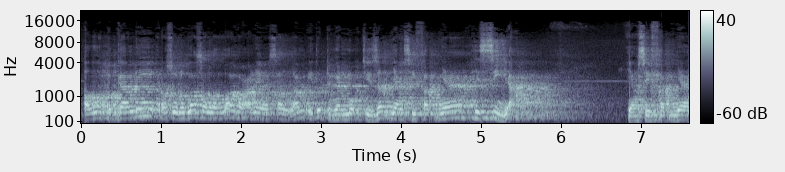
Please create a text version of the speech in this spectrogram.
Allah bekali Rasulullah Shallallahu Alaihi Wasallam itu dengan mukjizat yang sifatnya hisia, yang sifatnya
